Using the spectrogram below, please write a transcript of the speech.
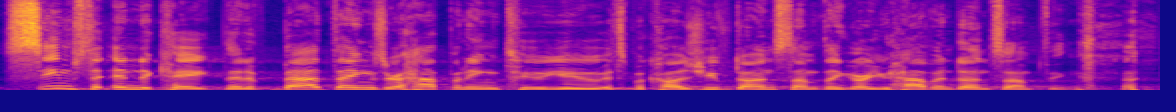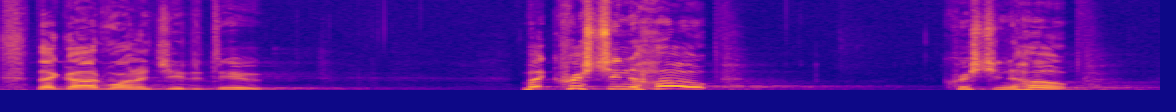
seems to indicate that if bad things are happening to you, it's because you've done something or you haven't done something that God wanted you to do. But Christian hope, Christian hope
